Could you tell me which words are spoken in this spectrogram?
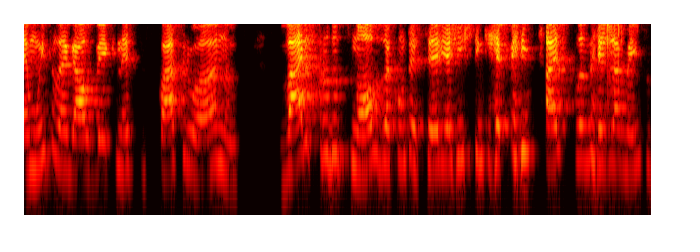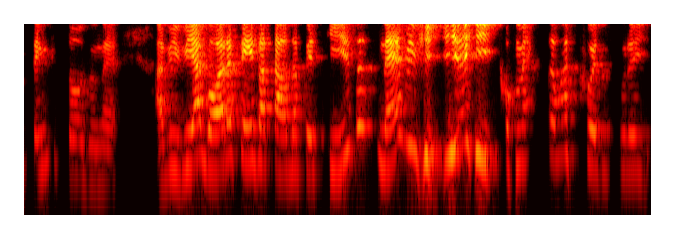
é muito legal ver que nesses quatro anos vários produtos novos aconteceram e a gente tem que repensar esse planejamento o tempo todo, né? A Vivi agora fez a tal da pesquisa, né, Vivi? E aí, como é que estão as coisas por aí?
